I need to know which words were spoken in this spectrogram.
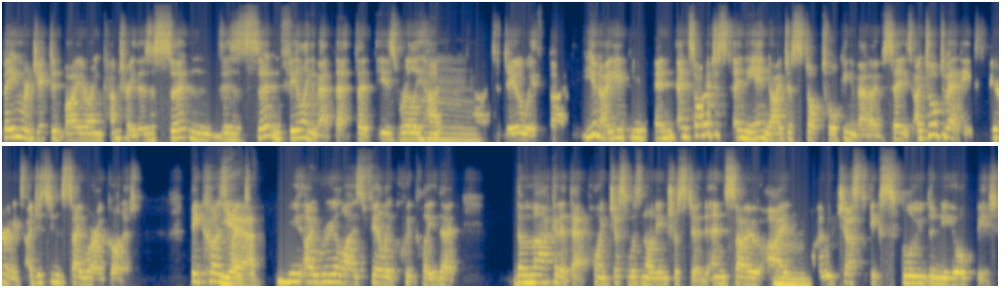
being rejected by your own country. There's a certain there's a certain feeling about that that is really hard, mm. hard to deal with, but you know, you, you, and and so I just in the end I just stopped talking about overseas. I talked about the experience. I just didn't say where I got it because yeah. I, I realized fairly quickly that the market at that point just was not interested. And so I, mm. I would just exclude the New York bit.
